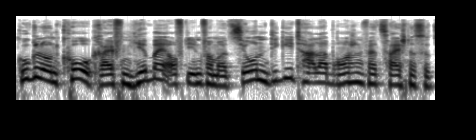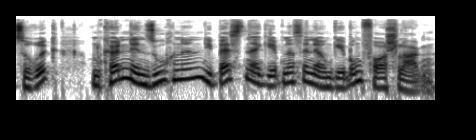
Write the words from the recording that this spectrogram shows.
Google und Co greifen hierbei auf die Informationen digitaler Branchenverzeichnisse zurück und können den Suchenden die besten Ergebnisse in der Umgebung vorschlagen.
